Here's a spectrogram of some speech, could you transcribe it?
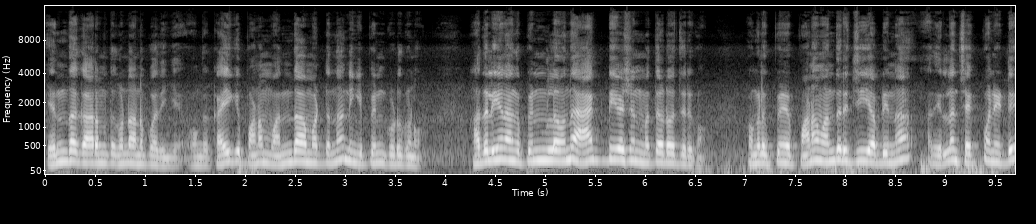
எந்த காரணத்தை கொண்டு அனுப்பாதீங்க. உங்கள் கைக்கு பணம் வந்தால் மட்டும்தான் நீங்கள் பின் கொடுக்கணும். அதுலேயும் நாங்கள் பின்னில் வந்து ஆக்டிவேஷன் மெத்தட் வச்சுருக்கோம். உங்களுக்கு பி- பணம் வந்துருச்சு அப்படின்னா அது எல்லாம் செக் பண்ணிவிட்டு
